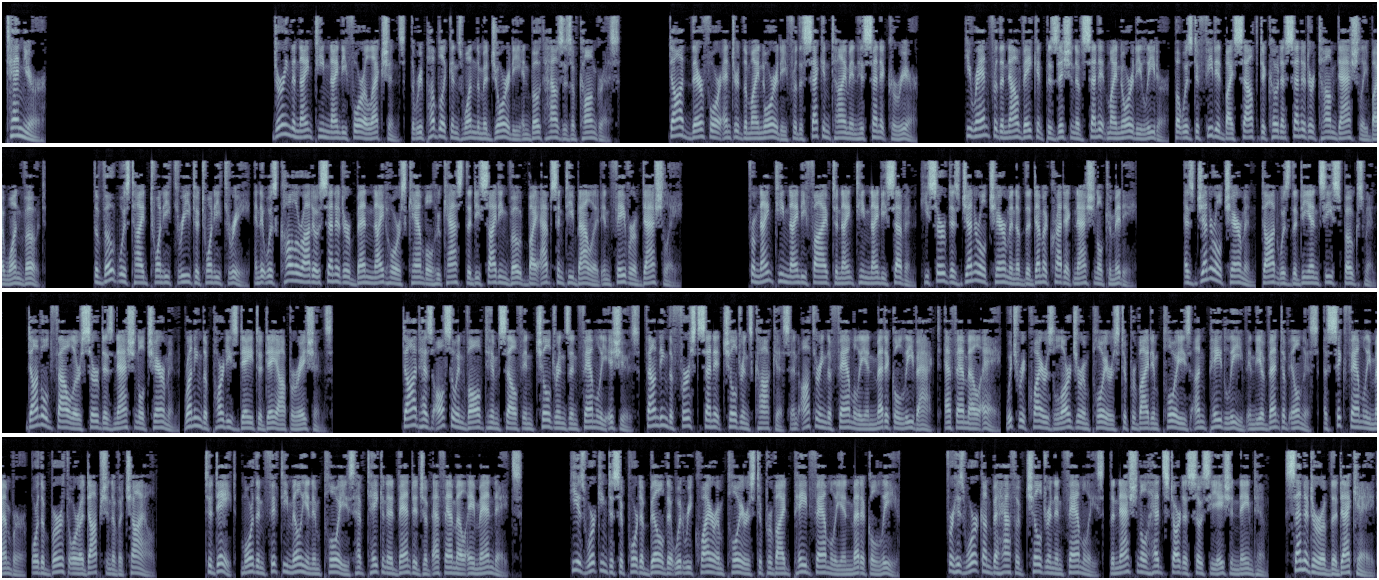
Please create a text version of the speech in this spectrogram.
Tenure. During the 1994 elections, the Republicans won the majority in both houses of Congress. Dodd therefore entered the minority for the second time in his Senate career. He ran for the now vacant position of Senate Minority Leader, but was defeated by South Dakota Senator Tom Daschle by one vote. The vote was tied 23 to 23, and it was Colorado Senator Ben Nighthorse Campbell who cast the deciding vote by absentee ballot in favor of Daschle. From 1995 to 1997, he served as general chairman of the Democratic National Committee. As general chairman, Dodd was the DNC spokesman. Donald Fowler served as national chairman, running the party's day-to-day -day operations. Dodd has also involved himself in children's and family issues, founding the first Senate Children's Caucus and authoring the Family and Medical Leave Act FMLA, which requires larger employers to provide employees unpaid leave in the event of illness, a sick family member, or the birth or adoption of a child. To date, more than 50 million employees have taken advantage of FMLA mandates. He is working to support a bill that would require employers to provide paid family and medical leave. For his work on behalf of children and families, the National Head Start Association named him, "...Senator of the Decade."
